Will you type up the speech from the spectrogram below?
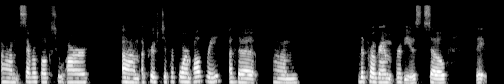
um, several folks who are um, approved to perform all three of the um, the program reviews. So the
